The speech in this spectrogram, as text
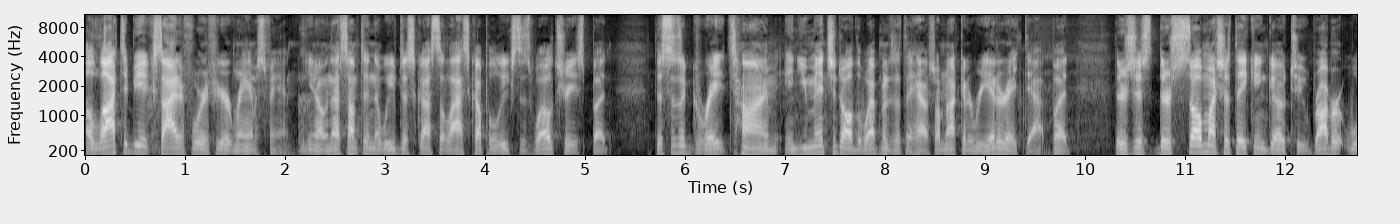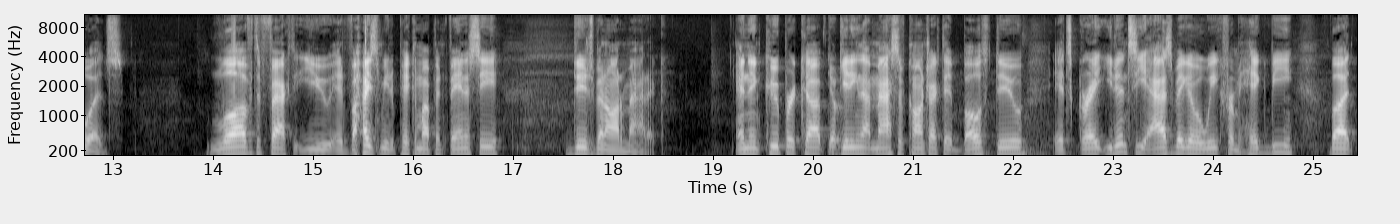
A lot to be excited for if you're a Rams fan. You know, and that's something that we've discussed the last couple of weeks as well, Treese. But this is a great time. And you mentioned all the weapons that they have, so I'm not going to reiterate that. But there's just there's so much that they can go to. Robert Woods. Love the fact that you advised me to pick him up in fantasy dude's been automatic. And then Cooper Kupp yep. getting that massive contract they both do, it's great. You didn't see as big of a week from Higbee, but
